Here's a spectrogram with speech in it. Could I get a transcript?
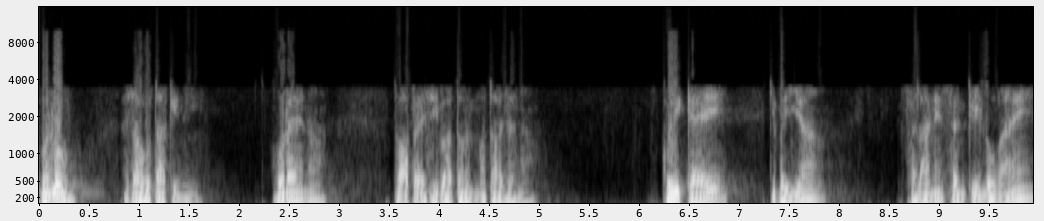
बोलो, ऐसा होता कि नहीं? हो रहा है ना? तो आप ऐसी बातों में मत आ जाना। कोई कहे कि भैया, फलाने संघ के लोग आए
